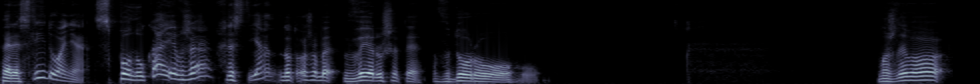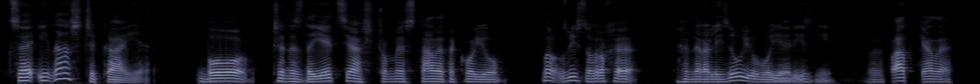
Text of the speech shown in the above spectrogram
переслідування спонукає вже християн до того, щоб вирушити в дорогу. Можливо, це і нас чекає, бо чи не здається, що ми стали такою, ну, звісно, трохи генералізую, бо є різні випадки, але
